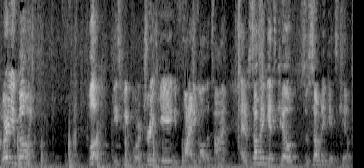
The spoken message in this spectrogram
Where are you going? Look, these people are drinking and fighting all the time, and if somebody gets killed, so somebody gets killed.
